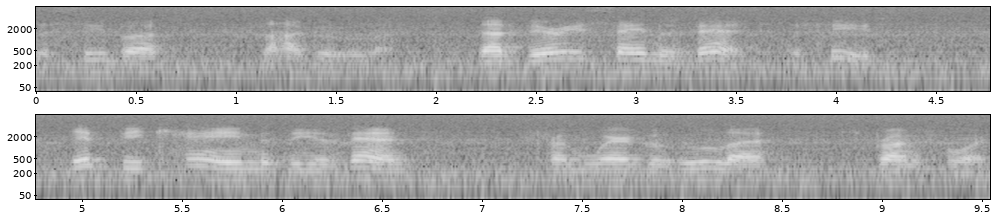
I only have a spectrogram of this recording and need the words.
l'siba lahagu'ula. That very same event, the feast, it became the event from where Geula sprung forth.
